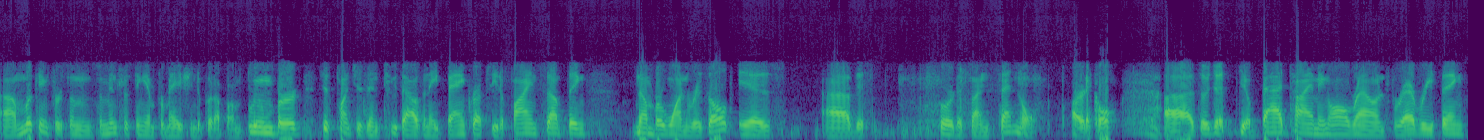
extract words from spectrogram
um, looking for some some interesting information to put up on Bloomberg. Just punches in 2008 bankruptcy to find something. Number one result is uh, this Florida Sun Sentinel article. Uh, so just you know bad timing all around for everything.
